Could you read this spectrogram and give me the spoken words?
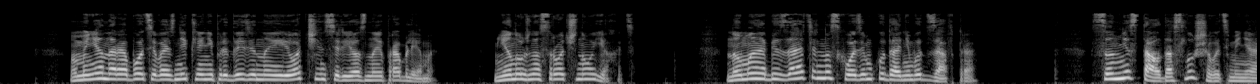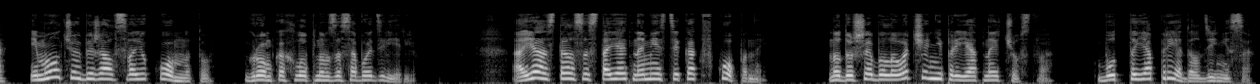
У меня на работе возникли непредвиденные и очень серьезные проблемы. Мне нужно срочно уехать. Но мы обязательно сходим куда-нибудь завтра». Сын не стал дослушивать меня и молча убежал в свою комнату, громко хлопнув за собой дверью. А я остался стоять на месте как вкопанный. На душе было очень неприятное чувство, будто я предал Дениса.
